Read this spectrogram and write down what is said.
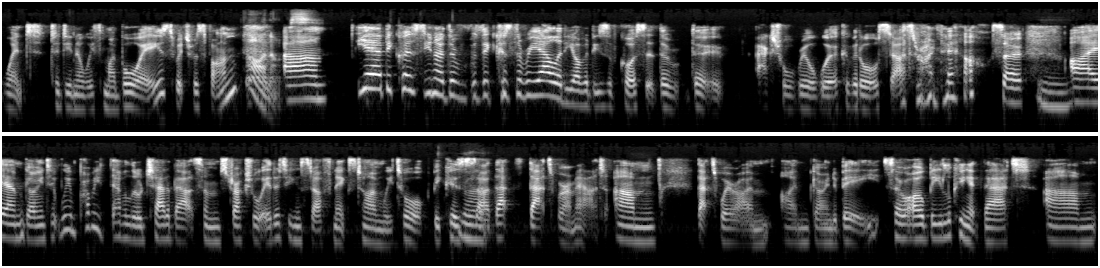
went to dinner with my boys, which was fun. Oh, nice. Um, yeah, because you know the because the, the, reality of it is, of course, that the the actual real work of it all starts right now. So mm. I am going to. We'll probably have a little chat about some structural editing stuff next time we talk because uh, right. uh, that's that's where I'm at. Um, that's where I'm I'm going to be. So I'll be looking at that, um,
